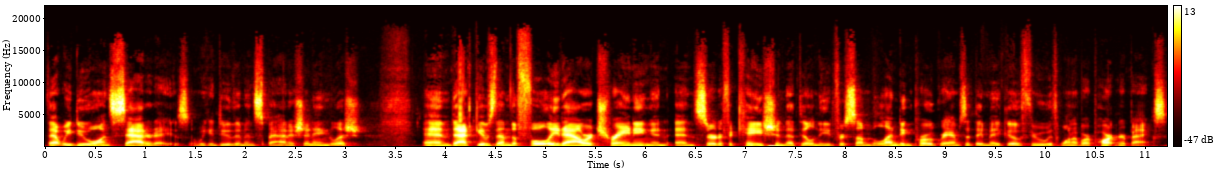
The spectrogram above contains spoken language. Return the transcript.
that we do on Saturdays. And we can do them in Spanish and English. And that gives them the full eight hour training and, and certification that they'll need for some of the lending programs that they may go through with one of our partner banks.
